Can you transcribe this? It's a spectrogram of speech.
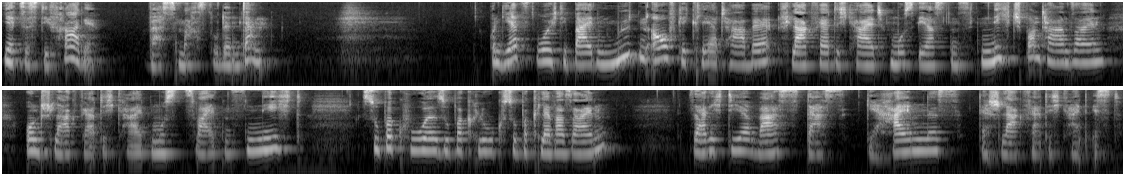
Jetzt ist die Frage, was machst du denn dann? Und jetzt, wo ich die beiden Mythen aufgeklärt habe, Schlagfertigkeit muss erstens nicht spontan sein und Schlagfertigkeit muss zweitens nicht super cool, super klug, super clever sein, sage ich dir, was das Geheimnis der Schlagfertigkeit ist.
